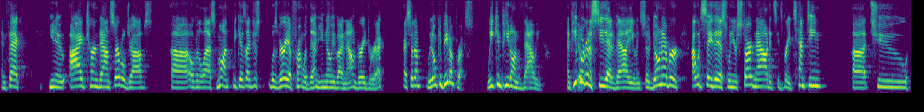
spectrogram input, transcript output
In fact, you know, I turned down several jobs uh, over the last month because I just was very upfront with them. You know me by now; I'm very direct. I said, we don't compete on price. We compete on value, and people yep. are going to see that value. And so, don't ever. I would say this: when you're starting out, it's it's very tempting uh, to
